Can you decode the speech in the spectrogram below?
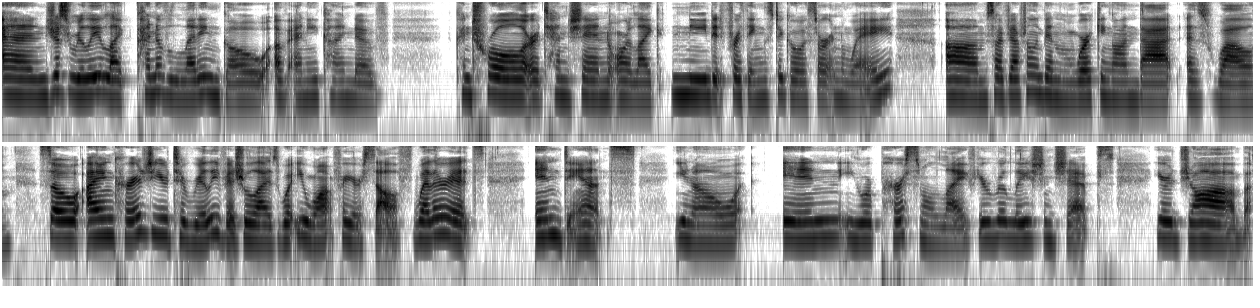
and just really like kind of letting go of any kind of control or tension or like need for things to go a certain way. Um, so I've definitely been working on that as well. So I encourage you to really visualize what you want for yourself, whether it's in dance, you know, in your personal life, your relationships, your job,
